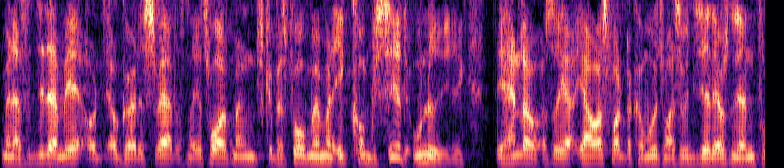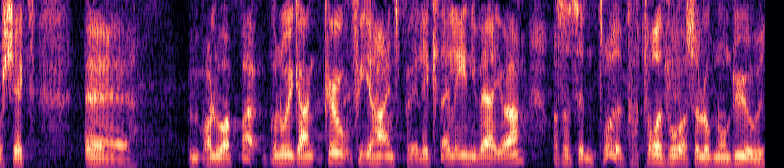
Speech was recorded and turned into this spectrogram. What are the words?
Men altså det der med at, at gøre det svært og sådan noget, jeg tror, at man skal passe på med, at man ikke komplicerer det unødigt. Ikke? Det handler jo, altså jeg, jeg har også folk, der kommer ud til mig, så vil de til at lave sådan et andet projekt. Øh, hold nu op, bare, gå nu i gang, køb fire hegnspæle, ikke? knald en i hver hjørne, og så sætte en tråd på, tråd på, og så lukke nogle dyr ud,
